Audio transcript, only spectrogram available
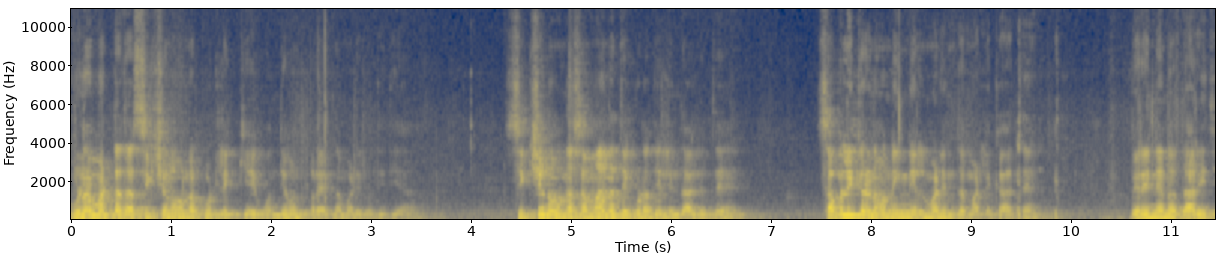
ಗುಣಮಟ್ಟದ ಶಿಕ್ಷಣವನ್ನು ಕೊಡಲಿಕ್ಕೆ ಒಂದೇ ಒಂದು ಪ್ರಯತ್ನ ಮಾಡಿರೋದಿದೆಯಾ? ಶಿಕ್ಷಣವನ್ನು ಸಮಾನತೆ ಕೊಡೋದು ಎಲ್ಲಿಂದ ಆಗುತ್ತೆ? ಸಬಲೀಕರಣವನ್ನು ಇನ್ನೆಲ್ಲಿ ಮಾಡಿಂದ ಮಾಡಲಿಕ್ಕಾಗತ್ತೆ? ಬೇರೆ ಇನ್ನೇನೋ ದಾರಿ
